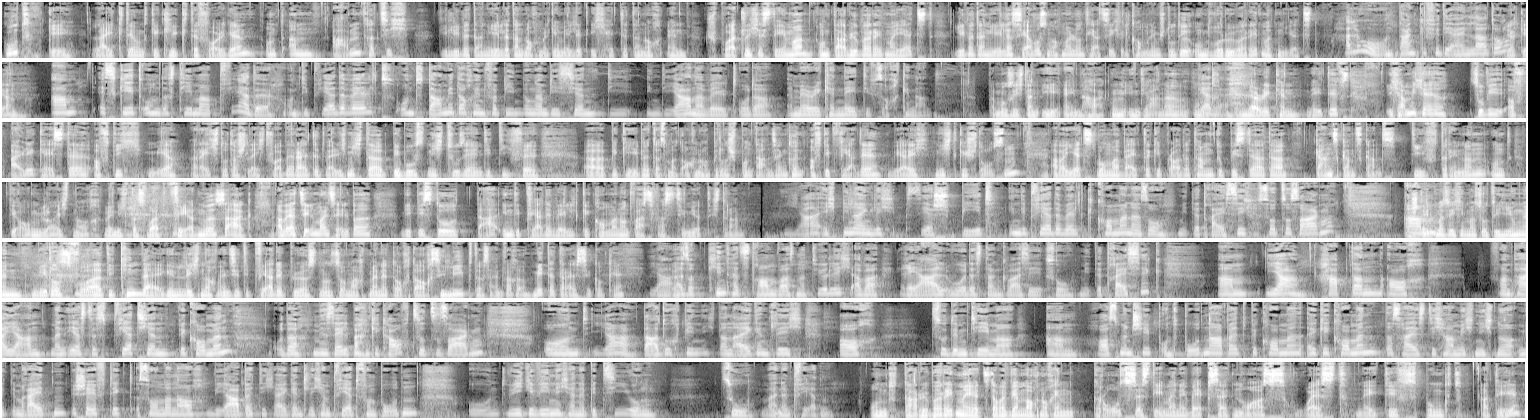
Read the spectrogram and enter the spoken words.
gut gelikte und geklickte Folge. Und am Abend hat sich die liebe Daniela dann nochmal gemeldet, ich hätte da noch ein sportliches Thema und darüber reden wir jetzt. Liebe Daniela, Servus nochmal und herzlich willkommen im Studio. Und worüber reden wir denn jetzt? Hallo und danke für die Einladung. Ja, gern. Ähm, es geht um das Thema Pferde und die Pferdewelt und damit auch in Verbindung ein bisschen die Indianerwelt oder American Natives auch genannt. Da muss ich dann eh einhaken, Indianer und Gerne. American Natives. Ich habe mich ja, so wie auf alle Gäste, auf dich mehr recht oder schlecht vorbereitet, weil ich mich da bewusst nicht zu sehr in die Tiefe äh, begebe, dass man auch noch ein bisschen spontan sein könnte. Auf die Pferde wäre ich nicht gestoßen. Aber jetzt, wo wir weiter geplaudert haben, du bist ja da ganz, ganz, ganz tief drinnen und die Augen leuchten auch, wenn ich das Wort Pferd nur sage. Aber erzähl mal selber, wie bist du da in die Pferdewelt gekommen und was fasziniert dich dran? Ja, ich bin eigentlich sehr spät in die Pferdewelt gekommen, also Mitte 30 sozusagen. Da stellt man sich immer so die jungen Mädels vor, die Kinder eigentlich noch, wenn sie die Pferde bürsten und so macht meine Tochter auch. Sie liebt das einfach. Mitte 30, okay? Ja, ja. also Kindheitstraum war es natürlich, aber real wurde es dann quasi so Mitte 30. Ähm, ja, habe dann auch vor ein paar Jahren mein erstes Pferdchen bekommen oder mir selber gekauft sozusagen und ja, dadurch bin ich dann eigentlich auch zu dem Thema ähm, Horsemanship und Bodenarbeit bekommen, äh, gekommen. Das heißt, ich habe mich nicht nur mit dem Reiten beschäftigt, sondern auch, wie arbeite ich eigentlich am Pferd vom Boden und wie gewinne ich eine Beziehung zu meinen Pferden. Und darüber reden wir jetzt, aber wir haben auch noch ein großes Thema, eine Website northwestnatives.at. Mhm,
